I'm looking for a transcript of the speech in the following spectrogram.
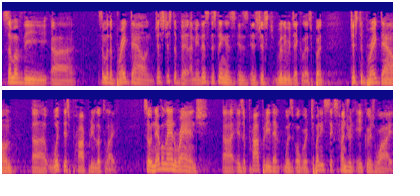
some of the uh, some of the breakdown, just just a bit. I mean, this this thing is is, is just really ridiculous, but just to break down uh, what this property looked like. So Neverland Ranch uh, is a property that was over 2,600 acres wide.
